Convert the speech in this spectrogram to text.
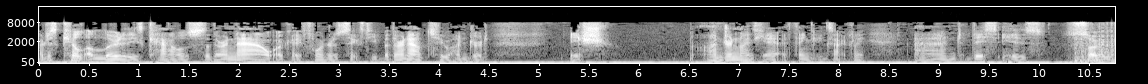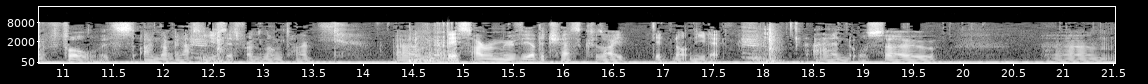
I just killed a load of these cows, so there are now, okay, 460, but there are now 200 ish 198 I think exactly and this is so full it's, I'm not gonna have to use this for a long time um, this I removed the other chest because I did not need it. And also um,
